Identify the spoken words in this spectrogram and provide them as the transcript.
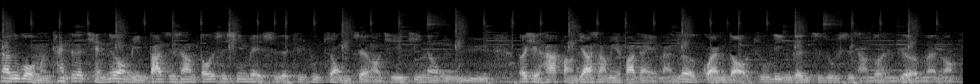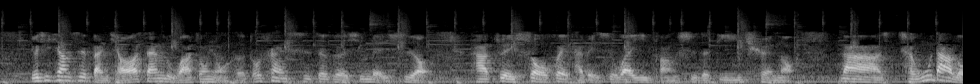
那如果我们看这个前六名，大致上都是新北市的居住重镇哦，其实机能无而且它房价上面发展也蛮乐观的哦，租赁跟自住市场都很热门哦。尤其像是板桥啊、三鲁啊、中永和都算是这个新北市哦，它最受惠台北市外溢房市的第一圈哦。那成屋大楼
